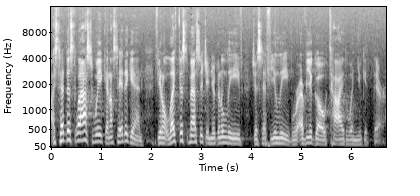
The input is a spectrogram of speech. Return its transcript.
I said this last week and I'll say it again. If you don't like this message and you're going to leave, just if you leave, wherever you go, tithe when you get there.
